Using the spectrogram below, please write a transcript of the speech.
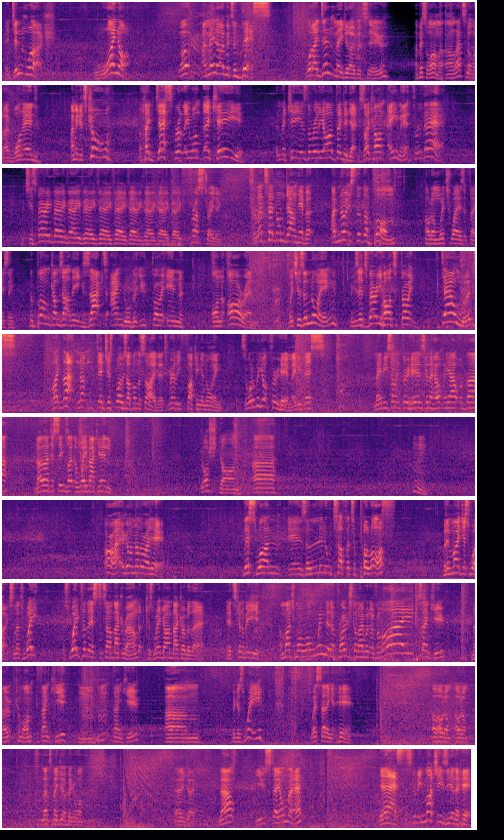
It didn't work. Why not? Well, I made it over to this. What I didn't make it over to... Abyssal Armor. Oh, that's not what I wanted. I mean, it's cool, but I desperately want the key. And the key is the really hard thing to get, because I can't aim it through there. Which is very, very, very, very, very, very, very, very, very, very frustrating. So let's head on down here, but I've noticed that the bomb... Hold on, which way is it facing? The bomb comes out of the exact angle that you throw it in on our end. Which is annoying, because it's very hard to throw it downwards like that. No, it just blows up on the side. It's really fucking annoying. So what have we got through here? Maybe this? Maybe something through here is going to help me out with that. No, that just seems like the way back in. Gosh darn. Uh... Hmm. Alright, I got another idea. This one is a little tougher to pull off, but it might just work. So let's wait. Let's wait for this to turn back around, because we're going back over there. It's going to be a much more long-winded approach than I would have liked. Thank you. No, come on. Thank you. Mm-hmm. Thank you. Um, because we, we're setting it here. Oh, hold on. Hold on. Let's make it a bigger one. There you go. Now, you stay on there. Yes, this is going to be much easier to hit.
